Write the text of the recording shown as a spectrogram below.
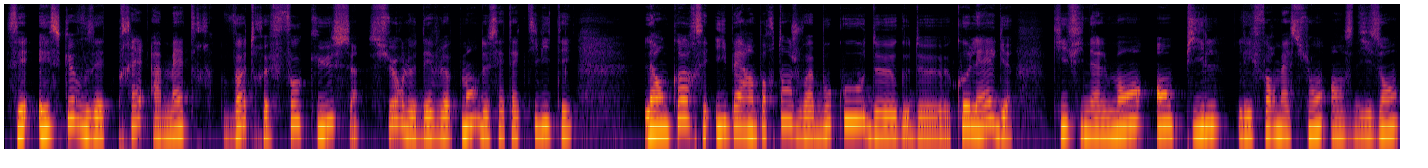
c'est est-ce que vous êtes prêt à mettre votre focus sur le développement de cette activité? Là encore, c'est hyper important. Je vois beaucoup de, collègues qui finalement empilent les formations en se disant,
